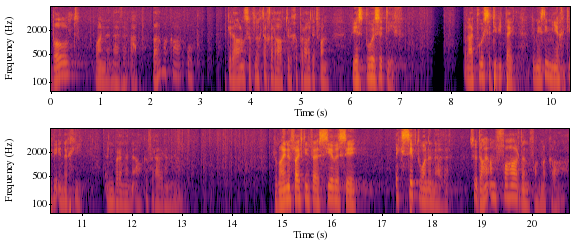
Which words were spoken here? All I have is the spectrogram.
build one another up. Bou mekaar op. Ek het daar ons so vlugtig geraak toe gepraat het van wees positief. Daai positiwiteit, dit mens nie negatiewe energie inbring in elke verhouding nie. Romeine 15 vers 7 sê accept one another. So daai aanvaarding van mekaar.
